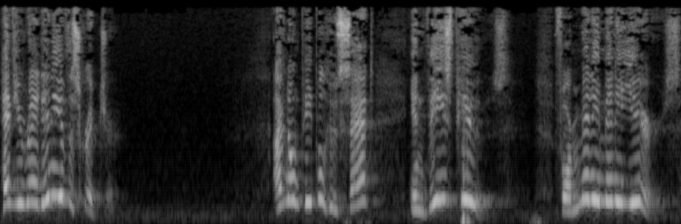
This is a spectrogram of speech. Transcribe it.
Have you read any of the scripture? I've known people who sat in these pews for many, many years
